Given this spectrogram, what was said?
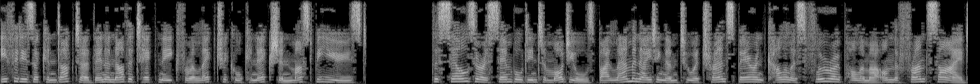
If it is a conductor then another technique for electrical connection must be used. The cells are assembled into modules by laminating them to a transparent colorless fluoropolymer on the front side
